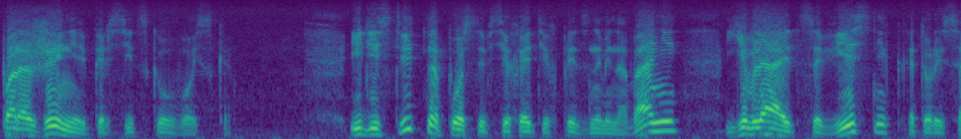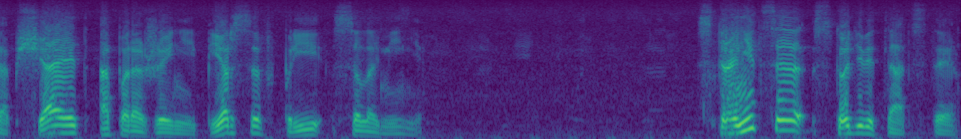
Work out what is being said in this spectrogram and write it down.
поражение персидского войска. И действительно, после всех этих предзнаменований является вестник, который сообщает о поражении персов при Соломине. Страница 119.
